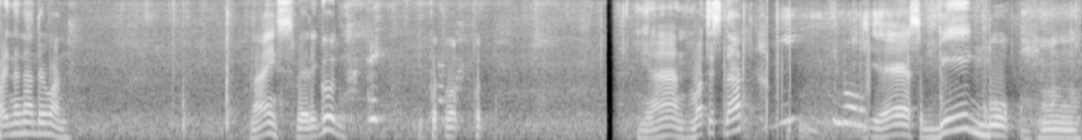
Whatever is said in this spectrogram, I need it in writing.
Find another one. Nice. Very good. Put, put, put. Yan. What is that? Big Book. Yes, a big book. Hmm.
